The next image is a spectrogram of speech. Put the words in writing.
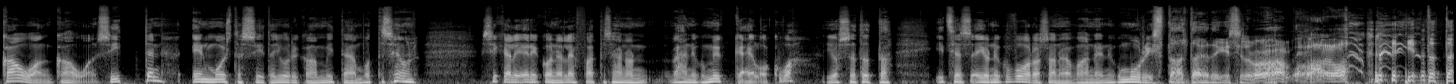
kauan kauan sitten. En muista siitä juurikaan mitään, mutta se on sikäli erikoinen leffa, että sehän on vähän niin kuin mykkäelokuva jossa tota, itse asiassa ei ole niinku vuorosanoja, vaan ne niinku muristaa tai jotenkin sillä. ja tota,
